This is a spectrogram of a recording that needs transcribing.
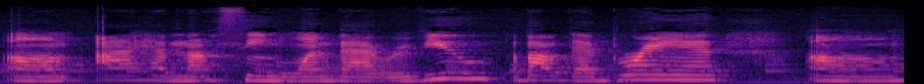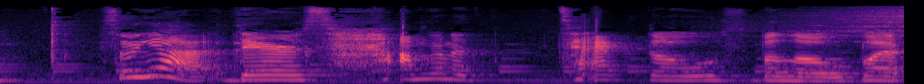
Um, I have not seen one bad review about that brand. Um, so yeah, there's, I'm gonna tag those below, but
